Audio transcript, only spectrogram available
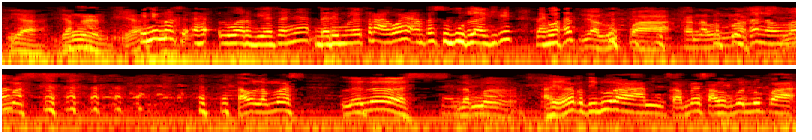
Ya, jangan ya. Ini Mas eh, luar biasanya dari mulai terawih sampai subuh lagi lewat. Ya lupa karena lemas. lemas. Tahu lemas? leles, lemah. Akhirnya ketiduran sampai sahur pun lupa.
